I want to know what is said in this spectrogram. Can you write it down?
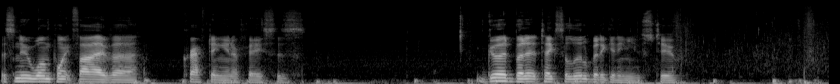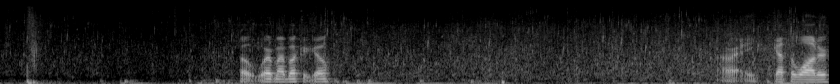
This new 1.5 uh, crafting interface is good, but it takes a little bit of getting used to. Oh, where'd my bucket go? Alrighty, got the water.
